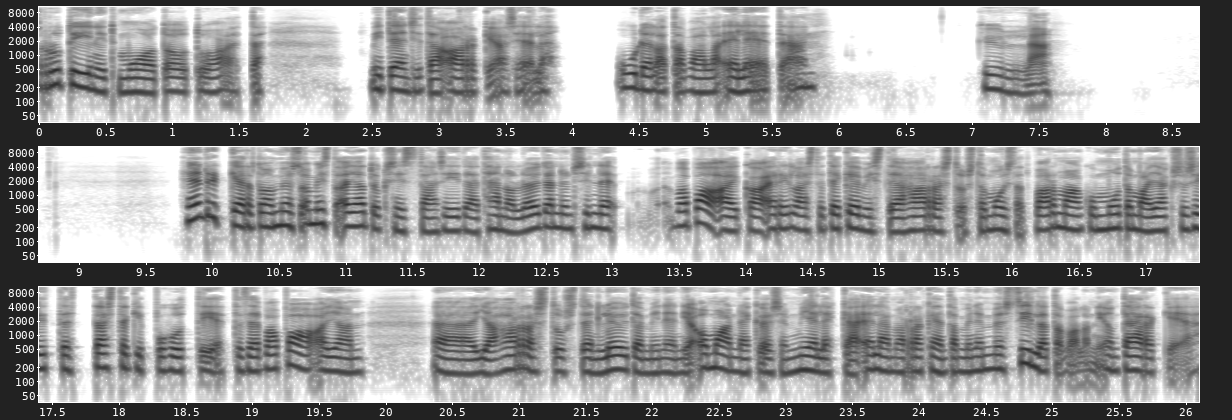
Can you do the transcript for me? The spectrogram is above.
rutiinit muotoutua, että miten sitä arkea siellä uudella tavalla eletään. Kyllä. Henrik kertoo myös omista ajatuksistaan siitä, että hän on löytänyt sinne vapaa-aikaa erilaista tekemistä ja harrastusta. Muistat varmaan, kun muutama jakso sitten tästäkin puhuttiin, että se vapaa-ajan ja harrastusten löytäminen ja oman näköisen mielekkään elämän rakentaminen myös sillä tavalla niin on tärkeää.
